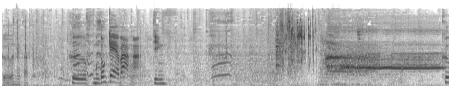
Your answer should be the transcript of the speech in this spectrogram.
เกินไอ้สัตว์คือมึงต้องแก้บ้างอะ จริงคือ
